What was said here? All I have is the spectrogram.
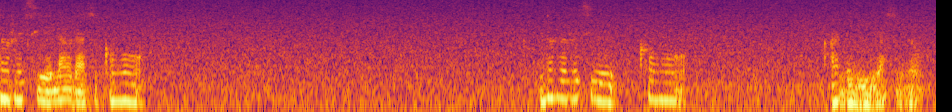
no recibe el abrazo como no lo recibe como alegría, sino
